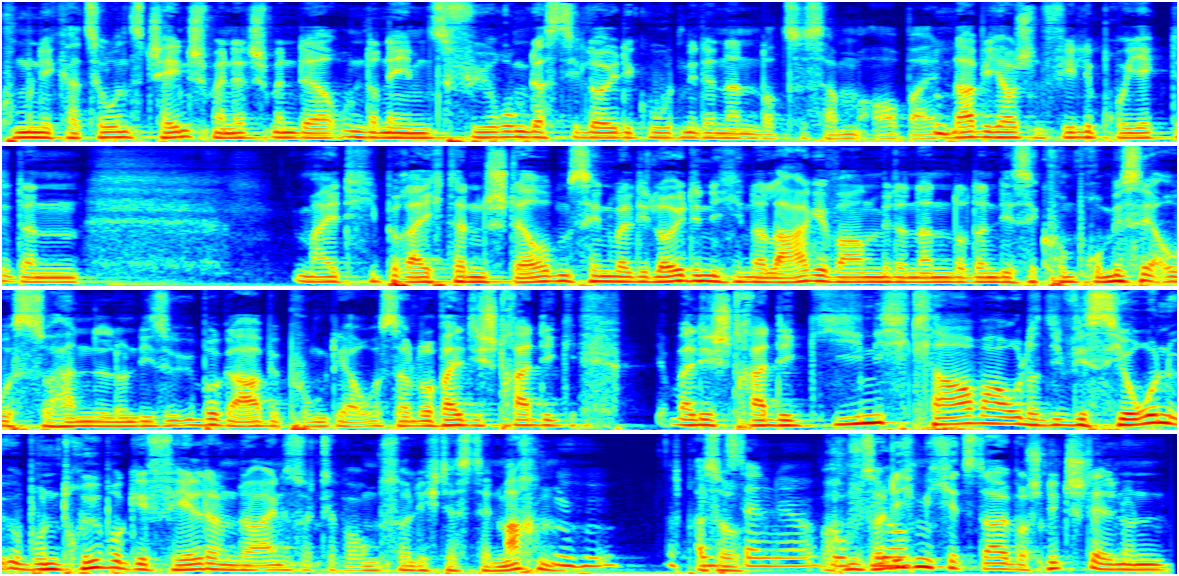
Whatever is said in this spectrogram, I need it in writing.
Kommunikations-Change-Management der Unternehmensführung, dass die Leute gut miteinander zusammenarbeiten. Mhm. Da habe ich auch schon viele Projekte dann im IT-Bereich dann sterben sind, weil die Leute nicht in der Lage waren, miteinander dann diese Kompromisse auszuhandeln und diese Übergabepunkte auszuhandeln. Oder weil die Strategie, weil die Strategie nicht klar war oder die Vision über und drüber gefehlt hat und der eine sagte, warum soll ich das denn machen? Mhm. also, denn, ja? warum Wofür? soll ich mich jetzt da über Schnittstellen und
